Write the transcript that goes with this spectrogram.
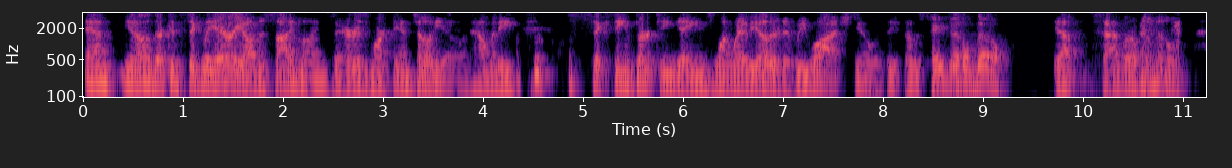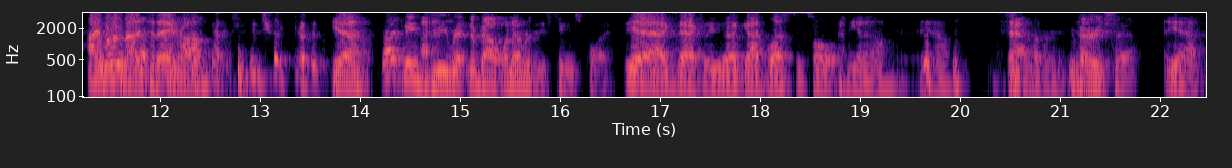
And, you know, their consigliere on the sidelines there is Mark Dantonio. And how many 16, 13 games, one way or the other, did we watch, you know, with the, those two? Hey, diddle, diddle. Yeah. Sadler up the middle. I wrote about it today, Rob. yeah. That needs to be written about whenever these teams play. Yeah, exactly. Uh, God bless his soul, you know, you know, Sadler. Very sad. Yeah.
